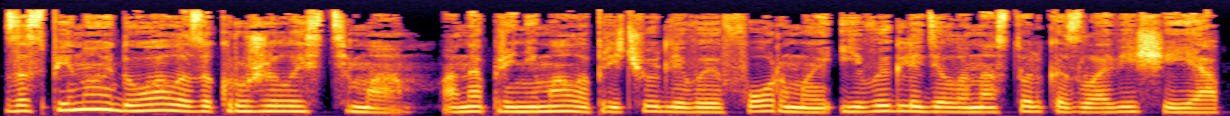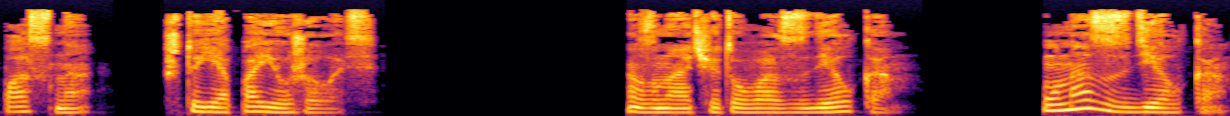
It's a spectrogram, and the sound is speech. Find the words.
За спиной дуала закружилась тьма. Она принимала причудливые формы и выглядела настолько зловеще и опасно, что я поежилась. «Значит, у вас сделка?» «У нас сделка.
